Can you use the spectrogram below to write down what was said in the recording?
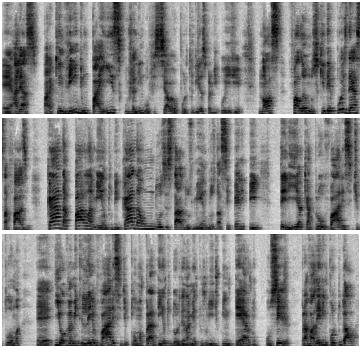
é, aliás, para quem vem de um país cuja língua oficial é o português, para me corrigir, nós falamos que depois desta fase cada parlamento de cada um dos estados membros da CPLP teria que aprovar esse diploma é, e, obviamente, levar esse diploma para dentro do ordenamento jurídico interno. Ou seja, para valer em Portugal,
